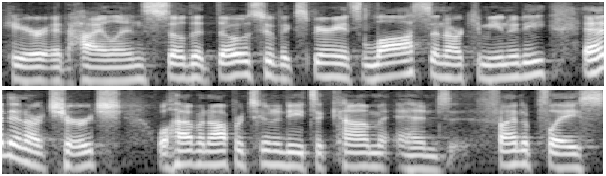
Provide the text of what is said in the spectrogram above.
here at Highlands so that those who've experienced loss in our community and in our church will have an opportunity to come and find a place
